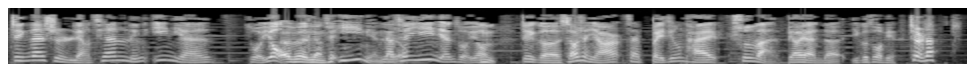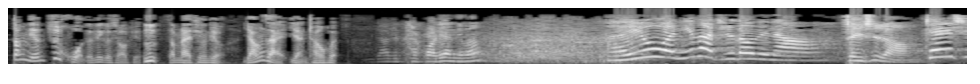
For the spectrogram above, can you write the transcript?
这应该是两千零一年左右，呃，不，两千一一年，两千一一年左右，嗯、这个小沈阳在北京台春晚表演的一个作品，这是他当年最火的那个小品。嗯，咱们来听听杨仔演唱会。你家是开花店的吗？哎呦我，你咋知道的呢？真是啊，真是，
